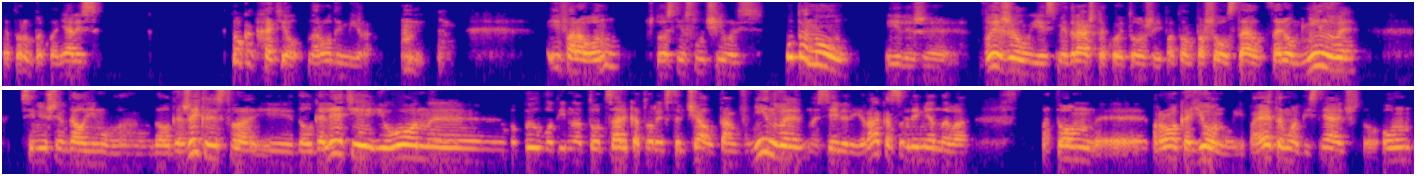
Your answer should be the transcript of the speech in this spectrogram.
которым поклонялись кто как хотел, народы мира. И фараон, что с ним случилось? Утонул или же выжил, есть мидраж такой тоже, и потом пошел, стал царем Нинвы, Всевышний дал ему долгожительство и долголетие, и он э, был вот именно тот царь, который встречал там в Нинве, на севере Ирака современного, потом э, пророка Йону. И поэтому объясняют, что он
